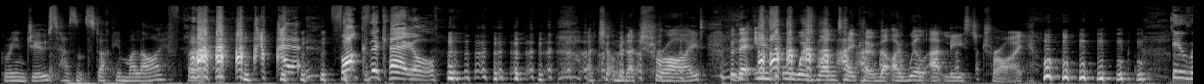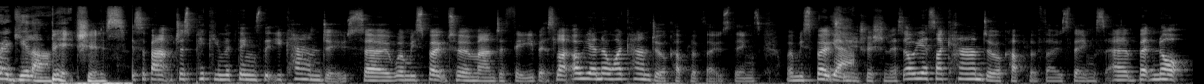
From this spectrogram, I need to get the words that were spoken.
green juice hasn't stuck in my life, but Fuck the kale. I, tr- I mean I tried. But there is always one take home that I will at least try. Irregular. bitches. It's about just picking the things that you can do. So when we spoke to Amanda Thebe, it's like, oh yeah, no, I can do a couple of those things. When we spoke Yeah. to a nutritionist, oh yes, I can do a couple of those things, uh, but not,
